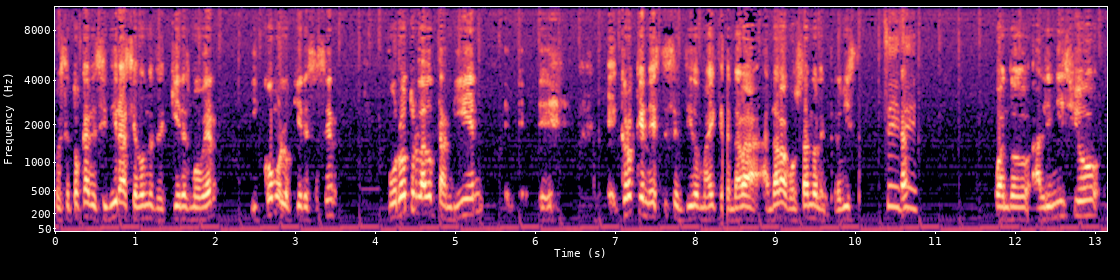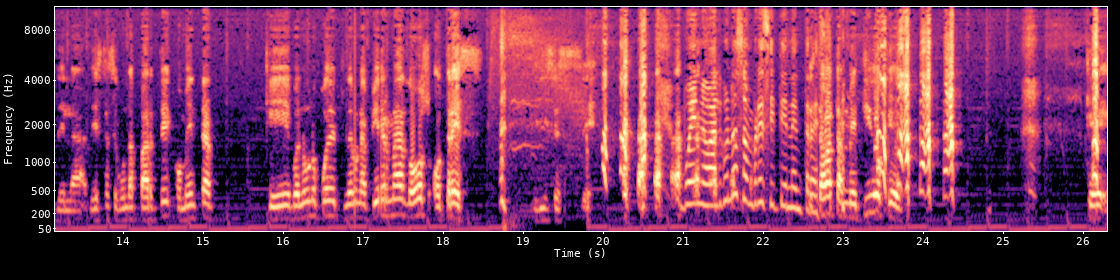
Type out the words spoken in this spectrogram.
pues te toca decidir hacia dónde te quieres mover y cómo lo quieres hacer. Por otro lado, también, eh, eh, eh, creo que en este sentido Mike andaba, andaba gozando la entrevista. Sí, sí. Cuando al inicio de, la, de esta segunda parte comenta que, bueno, uno puede tener una pierna, dos o tres. Y dices... bueno, algunos hombres sí tienen tres. Estaba tan metido que... Que,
